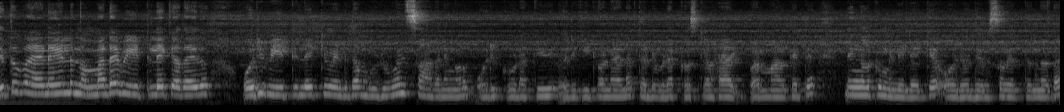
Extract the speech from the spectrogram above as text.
ഏത് വേണേലും നമ്മുടെ വീട്ടിലേക്ക് അതായത് ഒരു വീട്ടിലേക്ക് വേണ്ടുന്ന മുഴുവൻ സാധനങ്ങളും ഒരു കുടക്കീഴിൽ ഒരുക്കിക്കൊണ്ടാണ് തൊടുപുഴ ക്രിസ്റ്റൽ ഹൈപ്പർ മാർക്കറ്റ് നിങ്ങൾക്ക് മുന്നിലേക്ക് ഓരോ ദിവസവും എത്തുന്നത്.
